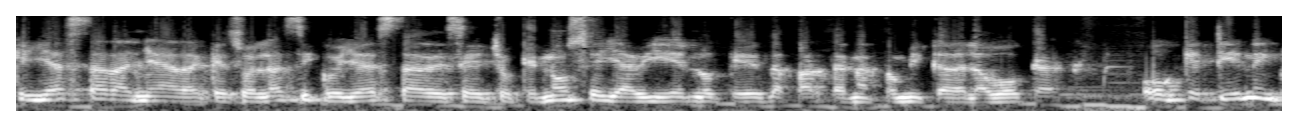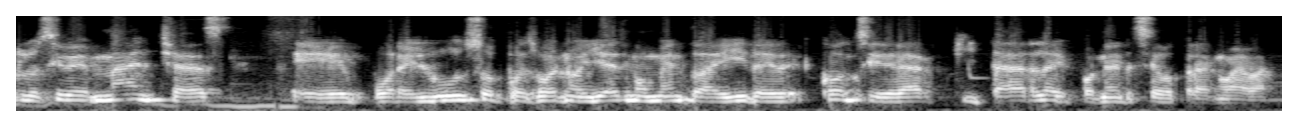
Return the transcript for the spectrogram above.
que ya está dañada, que su elástico ya está deshecho, que no sella bien lo que es la parte anatómica de la boca, o que tiene inclusive manchas eh, por el uso, pues bueno, ya es momento ahí de considerar quitarla y ponerse otra nueva.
